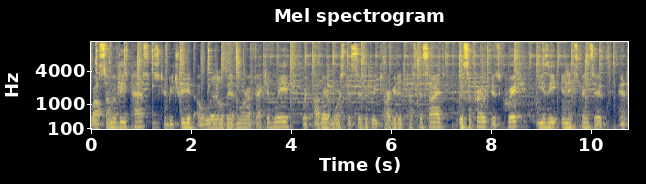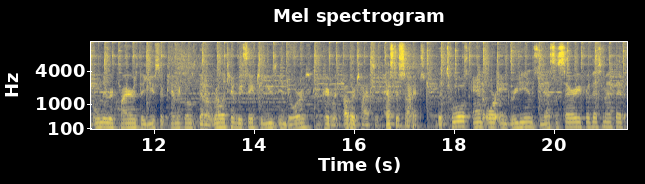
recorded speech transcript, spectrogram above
While some of these pests can be treated a little bit more effectively with other more specifically targeted pesticides, this approach is quick, easy, inexpensive, and only requires the use of chemicals that are relatively safe to use indoors compared with other types of pesticides. The tools and or ingredients necessary for this method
